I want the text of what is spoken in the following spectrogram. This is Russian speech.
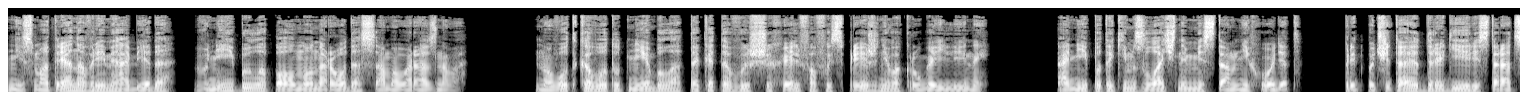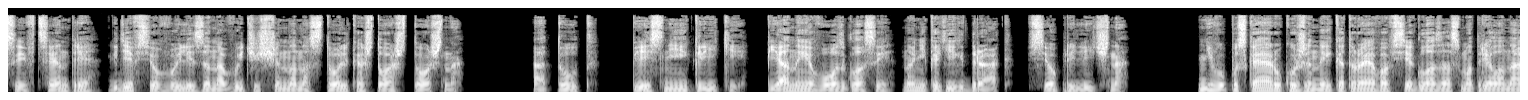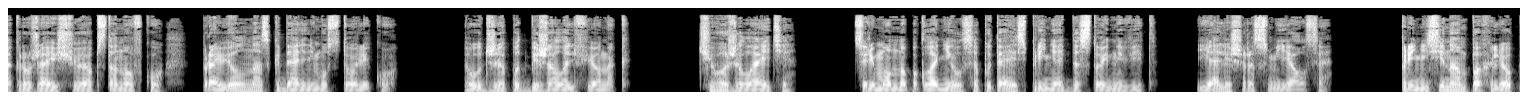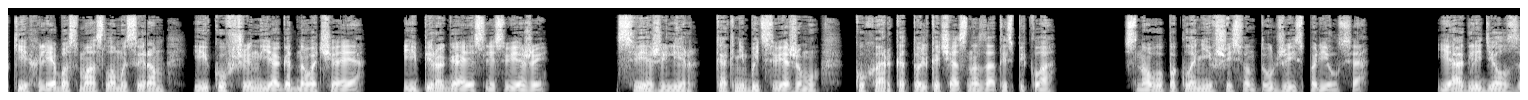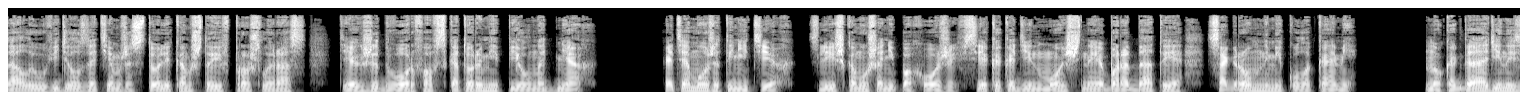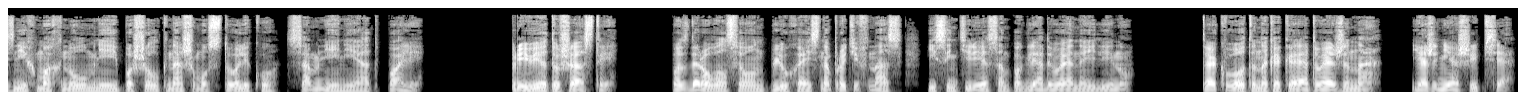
Несмотря на время обеда, в ней было полно народа самого разного. Но вот кого тут не было, так это высших эльфов из прежнего круга Илины. Они по таким злачным местам не ходят, Предпочитают дорогие ресторации в центре, где все вылизано, вычищено настолько, что аж тошно. А тут песни и крики, пьяные возгласы, но никаких драк, все прилично. Не выпуская руку жены, которая во все глаза смотрела на окружающую обстановку, провел нас к дальнему столику. Тут же подбежал Альфенок. «Чего желаете?» Церемонно поклонился, пытаясь принять достойный вид. Я лишь рассмеялся. «Принеси нам похлебки, хлеба с маслом и сыром и кувшин ягодного чая. И пирога, если свежий». «Свежий, Лир, как не быть свежему, кухарка только час назад испекла». Снова поклонившись, он тут же испарился. Я оглядел зал и увидел за тем же столиком, что и в прошлый раз, тех же дворфов, с которыми пил на днях. Хотя, может, и не тех, Слишком уж они похожи, все как один мощные, бородатые, с огромными кулаками. Но когда один из них махнул мне и пошел к нашему столику, сомнения отпали. «Привет, ушастый!» Поздоровался он, плюхаясь напротив нас и с интересом поглядывая на Элину. «Так вот она какая твоя жена. Я же не ошибся?»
